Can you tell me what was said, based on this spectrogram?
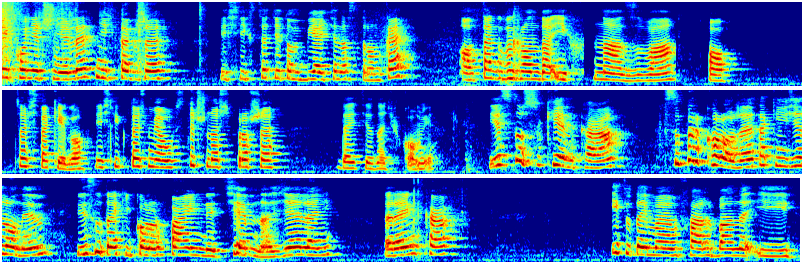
niekoniecznie letnich, także jeśli chcecie, to wybijajcie na stronkę. O, tak wygląda ich nazwa. O, coś takiego. Jeśli ktoś miał styczność, proszę dajcie znać w komie. Jest to sukienka w super kolorze, takim zielonym. Jest to taki kolor fajny, ciemna zieleń, rękaw. I tutaj mają falbanę i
